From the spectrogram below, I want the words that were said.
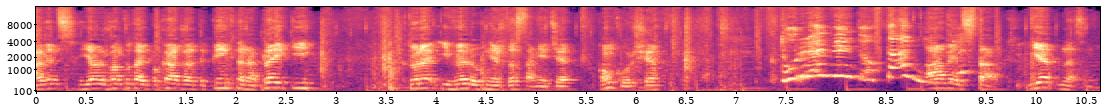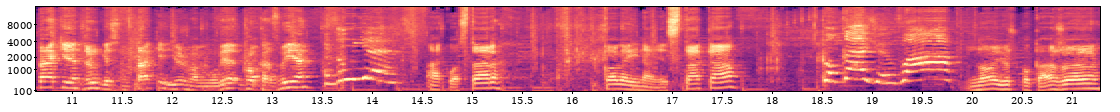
A więc ja już Wam tutaj pokażę te piękne naklejki, które i Wy również dostaniecie w konkursie. które wy dostaniecie? A więc tak, jedne są takie, drugie są takie, już wam mówię, pokazuję. Tu jest. Aquastar. Kolejna jest taka. Pokażę wam. No już pokażę.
